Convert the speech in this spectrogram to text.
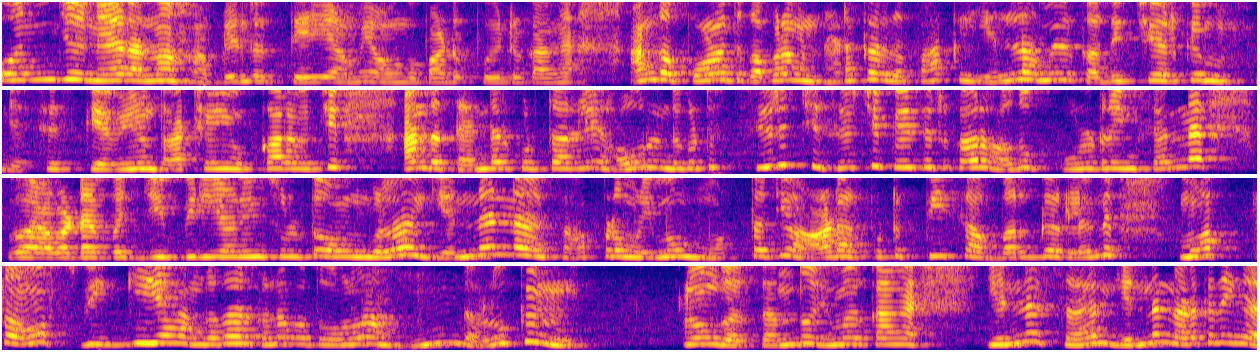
கொஞ்சம் நேரம் தான் அப்படின்றது தெரியாமல் அவங்க பாட்டுக்கு போயிட்டுருக்காங்க அங்கே போனதுக்கப்புறம் அங்கே நடக்கிறத பார்க்க எல்லாமே ஒரு கதிர்ச்சியாக இருக்குது எஸ்எஸ்கேவையும் தாட்சியையும் உட்கார வச்சு அந்த டெண்டர் கொடுத்தாருலே அவர் இருந்துக்கிட்டு சிரித்து சிரித்து பேசிட்டு இருக்காரு. அதுவும் கூல்ட்ரிங்க்ஸ் என்ன வடை பஜ்ஜி பிரியாணின்னு சொல்லிட்டு அவங்களாம் என்னென்ன சாப்பிட முடியுமோ மொத்தத்தையும் ஆர்டர் போட்டு பீஸா பர்கர்லேருந்து மொத்தமும் ஸ்விக்கியாக அங்கே தான் இருக்குன்னா பார்த்துக்கோங்களேன் இந்த அளவுக்கு அவங்க சந்தோஷமாக இருக்காங்க. என்ன சார் என்ன நடக்குதுங்க?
